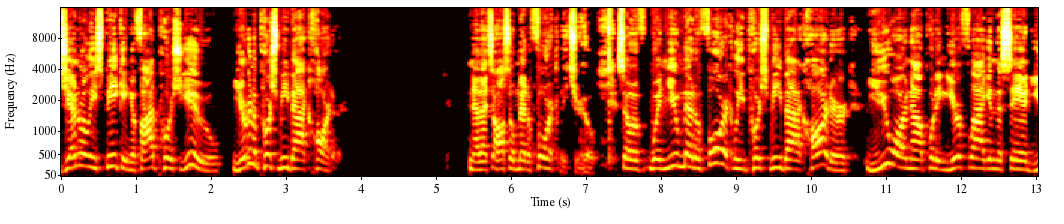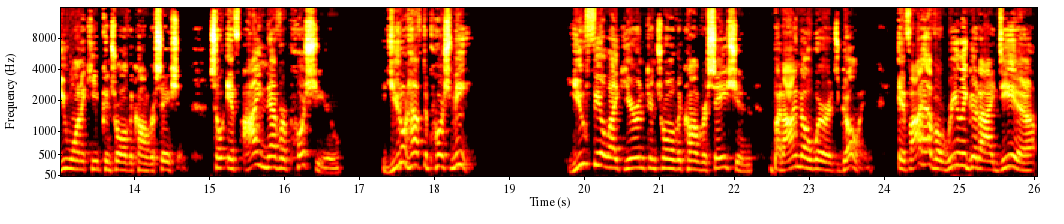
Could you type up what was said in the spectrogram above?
generally speaking, if I push you, you're going to push me back harder. Now that's also metaphorically true. So when you metaphorically push me back harder, you are now putting your flag in the sand. You want to keep control of the conversation. So if I never push you, you don't have to push me. You feel like you're in control of the conversation, but I know where it's going. If I have a really good idea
